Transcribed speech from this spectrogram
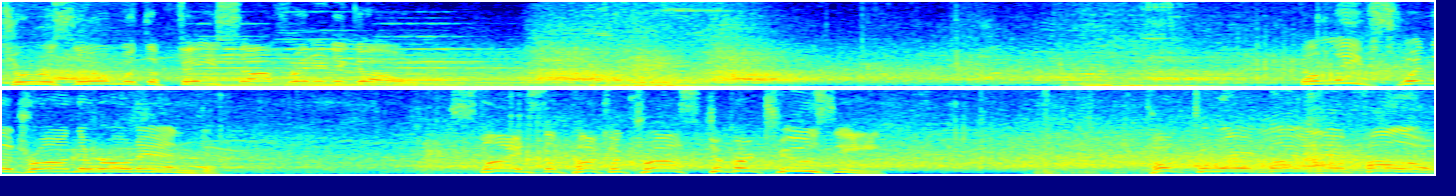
to resume with the face-off ready to go. The Leafs win the draw on their own end. Slides the puck across to Bertuzzi. Poked away by Iafallo.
